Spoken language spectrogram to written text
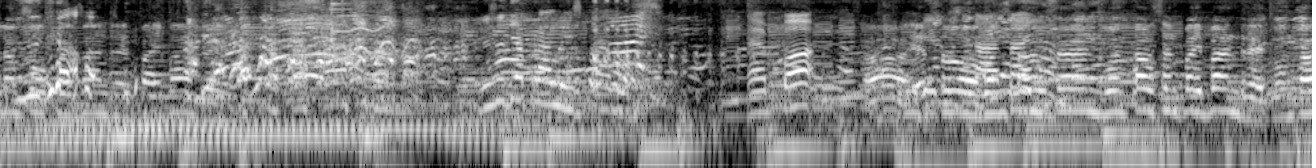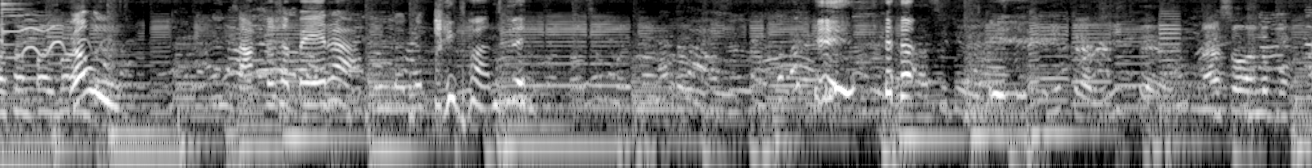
Lang po 500, 500. Gusto niya promise, promise. Eh po. Ah, ito, Tatay. 1,000, 1,500, 1,500. Go! Sakto sa pera. Kung lang na 500. Ah, sige, liter, liter. Kaso ano po, na,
